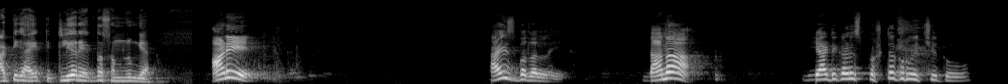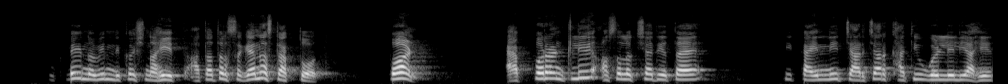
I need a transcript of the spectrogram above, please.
अटी आहेत ते क्लिअर एकदा समजून घ्या. आणि काहीच बदल नाही नाना मी या ठिकाणी स्पष्ट करू इच्छितो कुठलेही नवीन निकष नाहीत. आता तर सगळ्यांनाच टाकतो पण ॲपरंटली असं लक्षात येत आहे की काहींनी चार चार खाती उघडलेली आहेत.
